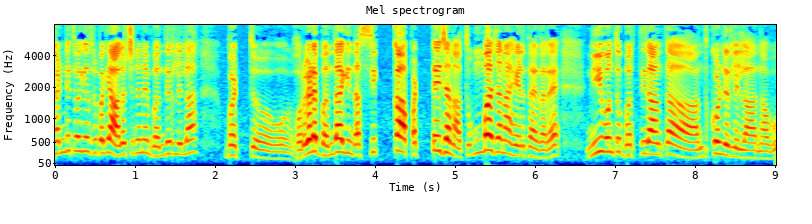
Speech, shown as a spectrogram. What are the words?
ಖಂಡಿತವಾಗಿ ಅದ್ರ ಬಗ್ಗೆ ಆಲೋಚನೆನೇ ಬಂದಿರಲಿಲ್ಲ ಬಟ್ ಹೊರಗಡೆ ಬಂದಾಗಿಂದ ಸಿಕ್ಕಾಪಟ್ಟೆ ಜನ, ತುಂಬ ಜನ ಹೇಳ್ತಾ ಇದ್ದಾರೆ, ನೀವಂತೂ ಬರ್ತೀರಾ ಅಂತ ಅಂದ್ಕೊಂಡಿರಲಿಲ್ಲ ನಾವು,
